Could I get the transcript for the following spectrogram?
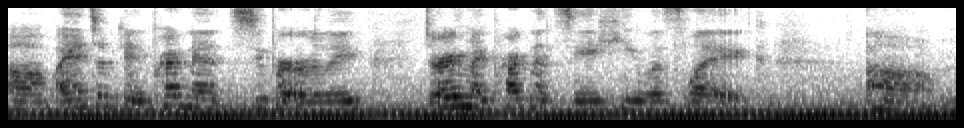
Um, I ended up getting pregnant super early. During my pregnancy, he was like, um,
